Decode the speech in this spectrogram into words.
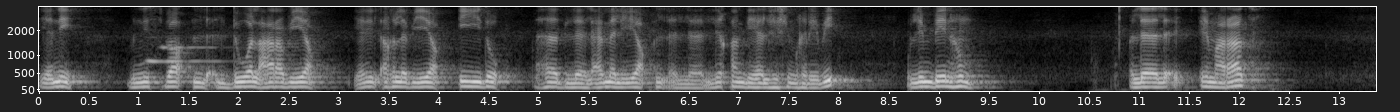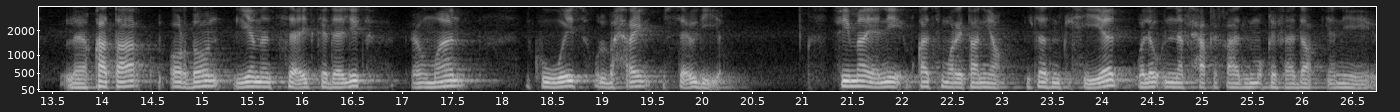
يعني بالنسبة للدول العربية يعني الأغلبية أيدوا هذه العملية اللي قام بها الجيش المغربي واللي من بينهم الإمارات قطر الأردن اليمن السعيد كذلك عمان الكويت والبحرين والسعودية. فيما يعني بقات موريتانيا التزمت الحياد ولو أن في الحقيقة هذا الموقف هذا يعني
